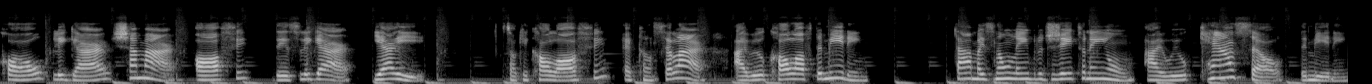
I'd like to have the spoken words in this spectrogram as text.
call, ligar, chamar, off, desligar. E aí? Só que call off é cancelar. I will call off the meeting. Tá, mas não lembro de jeito nenhum. I will cancel the meeting.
